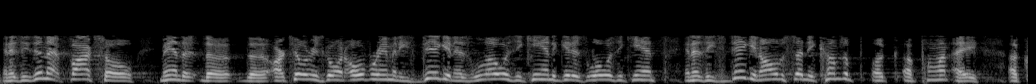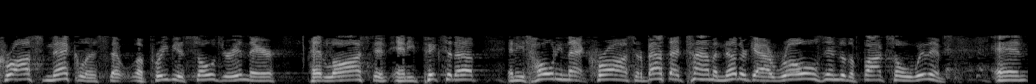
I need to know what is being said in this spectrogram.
And as he's in that foxhole, man, the the the artillery's going over him, and he's digging as low as he can to get as low as he can. And as he's digging, all of a sudden he comes up, uh, upon a a cross necklace that a previous soldier in there had lost, and and he picks it up, and he's holding that cross. And about that time, another guy rolls into the foxhole with him, and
